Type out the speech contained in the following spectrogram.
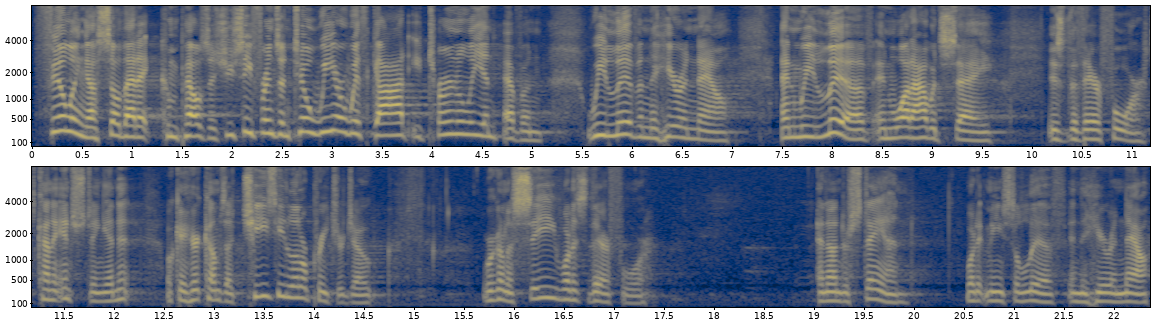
filling us so that it compels us. You see, friends, until we are with God eternally in heaven, we live in the here and now. And we live in what I would say is the therefore. It's kind of interesting, isn't it? Okay, here comes a cheesy little preacher joke. We're going to see what it's there for and understand what it means to live in the here and now.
